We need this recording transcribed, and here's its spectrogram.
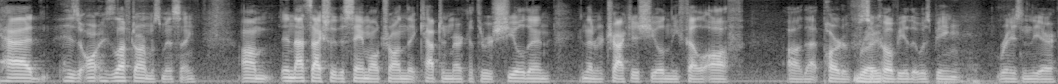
had his ar- his left arm was missing. Um, and that's actually the same Ultron that Captain America threw his shield in and then retracted his shield and he fell off uh, that part of Right. Sokovia that was being raised in the air.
